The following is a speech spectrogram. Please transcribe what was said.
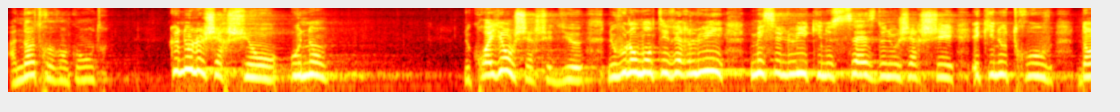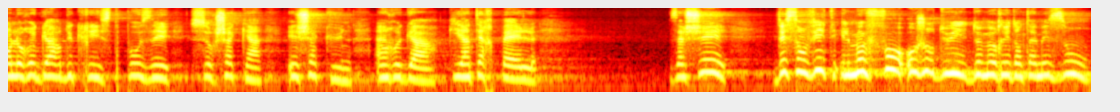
à notre rencontre, que nous le cherchions ou non. Nous croyons chercher Dieu, nous voulons monter vers lui, mais c'est lui qui ne cesse de nous chercher et qui nous trouve dans le regard du Christ posé sur chacun et chacune, un regard qui interpelle. Zachée, descends vite, il me faut aujourd'hui demeurer dans ta maison.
